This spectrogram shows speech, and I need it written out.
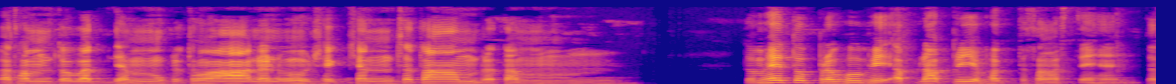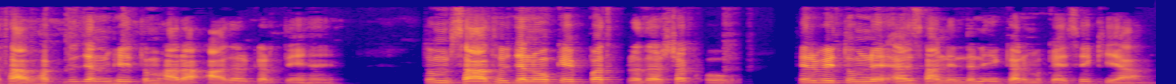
कथम तो वद्यम कृतवान शिक्षण सताम व्रतम तुम्हें तो प्रभु भी अपना प्रिय भक्त समझते हैं तथा भक्त जन भी तुम्हारा आदर करते हैं। तुम साधु जनों के पथ प्रदर्शक हो। फिर भी तुमने ऐसा निंदनीय कर्म कैसे किया?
